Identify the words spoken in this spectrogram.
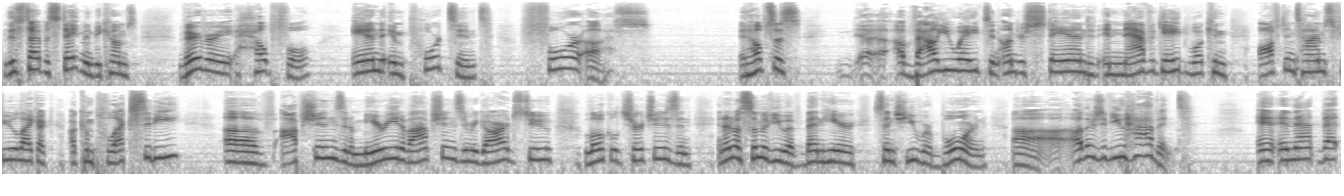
this type of statement becomes very, very helpful and important for us. It helps us evaluate and understand and navigate what can oftentimes feel like a, a complexity of options and a myriad of options in regards to local churches. And, and I know some of you have been here since you were born, uh, others of you haven't. And, and that, that,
